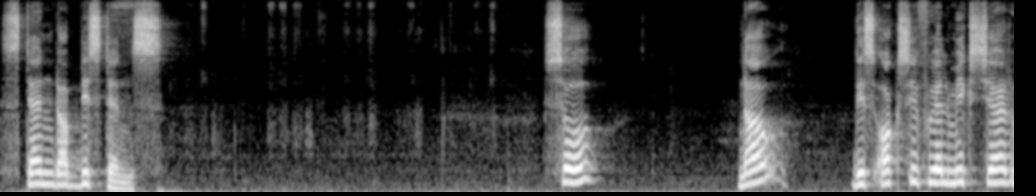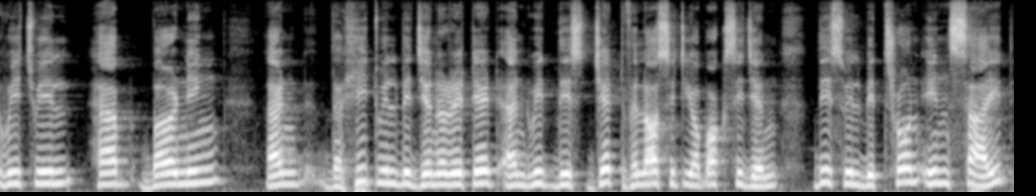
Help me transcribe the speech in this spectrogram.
stand-off distance. So, now this oxy fuel mixture which will have burning and the heat will be generated and with this jet velocity of oxygen this will be thrown inside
